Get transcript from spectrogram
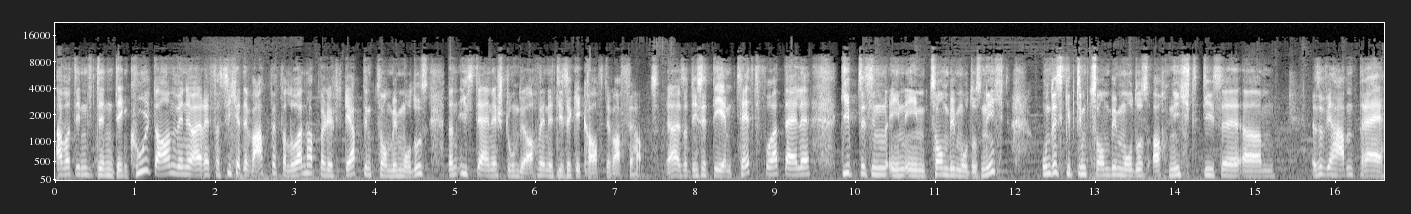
aber den, den, den Cooldown, wenn ihr eure versicherte Waffe verloren habt, weil ihr sterbt im Zombie-Modus, dann ist der eine Stunde, auch wenn ihr diese gekaufte Waffe habt. Ja, also diese DMZ-Vorteile gibt es in, in, im Zombie-Modus nicht. Und es gibt im Zombie-Modus auch nicht diese, ähm, also wir haben drei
